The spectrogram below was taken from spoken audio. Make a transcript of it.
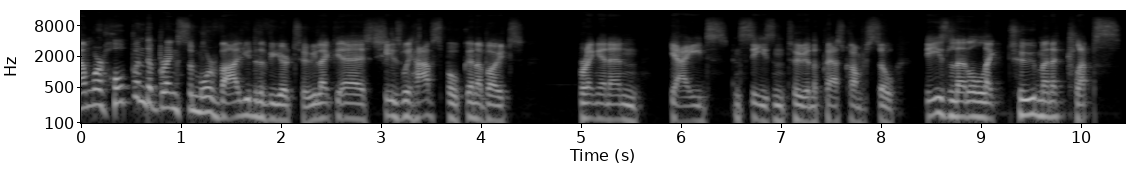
And we're hoping to bring some more value to the viewer too. Like uh, Shields, we have spoken about bringing in guides in season two in the press conference. So these little like two minute clips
